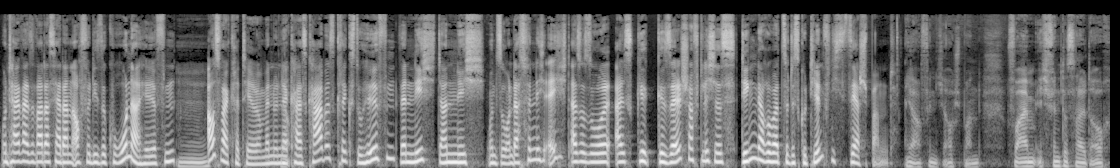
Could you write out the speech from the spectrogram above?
Und teilweise war das ja dann auch für diese Corona-Hilfen Auswahlkriterium. Wenn du in der KSK bist, kriegst du Hilfen, wenn nicht, dann nicht und so. Und das finde ich echt, also so als ge gesellschaftliches Ding darüber zu diskutieren, finde ich sehr spannend. Ja, finde ich auch spannend. Vor allem, ich finde das halt auch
